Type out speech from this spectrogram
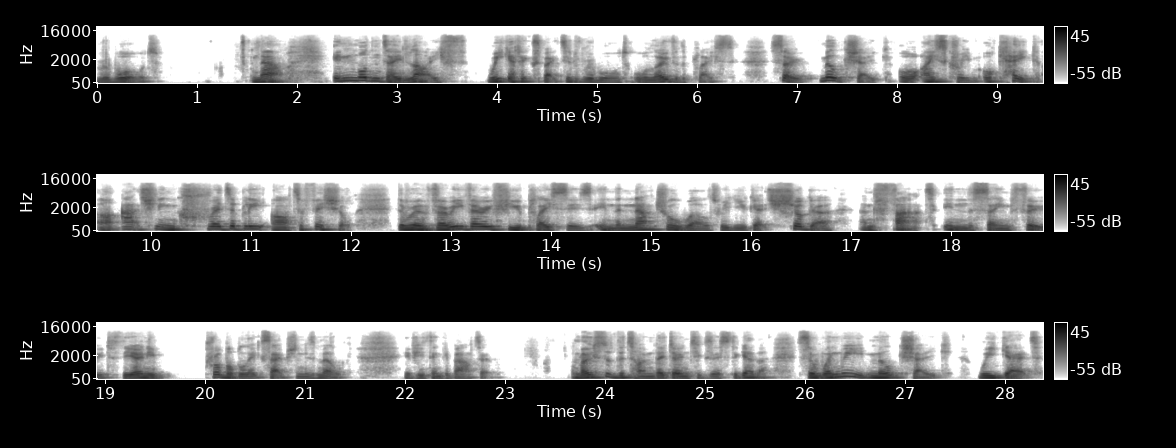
reward. Now, in modern day life, we get expected reward all over the place. So, milkshake or ice cream or cake are actually incredibly artificial. There are very, very few places in the natural world where you get sugar and fat in the same food. The only probable exception is milk, if you think about it. Most of the time, they don't exist together. So when we eat milkshake, we get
